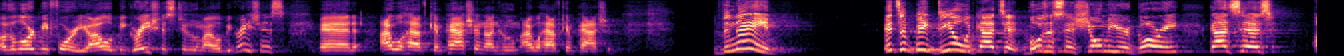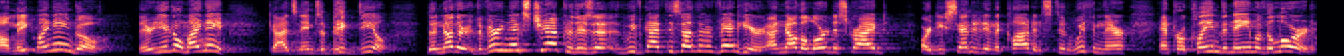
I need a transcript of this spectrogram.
of the Lord before you. I will be gracious to whom I will be gracious, and I will have compassion on whom I will have compassion. The name. It's a big deal what God said. Moses says, Show me your glory. God says, I'll make my name go. There you go, my name. God's name's a big deal. Another, the very next chapter, there's a, we've got this other event here. And now the Lord described or descended in the cloud and stood with him there and proclaimed the name of the Lord.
